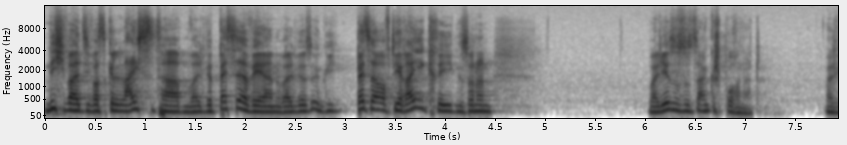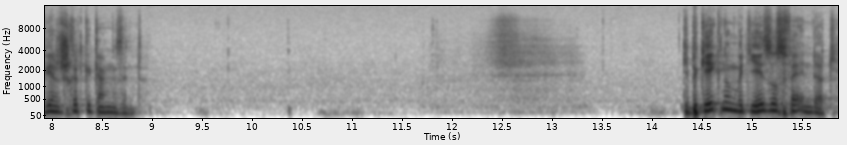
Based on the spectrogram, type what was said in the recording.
Nicht, weil sie was geleistet haben, weil wir besser wären, weil wir es irgendwie besser auf die Reihe kriegen, sondern weil Jesus uns angesprochen hat, weil wir einen Schritt gegangen sind. Die Begegnung mit Jesus verändert.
